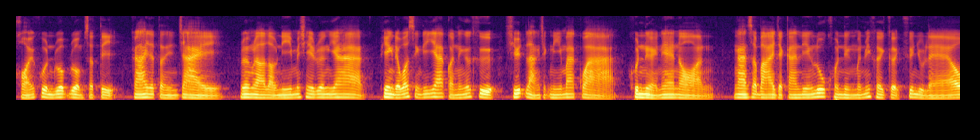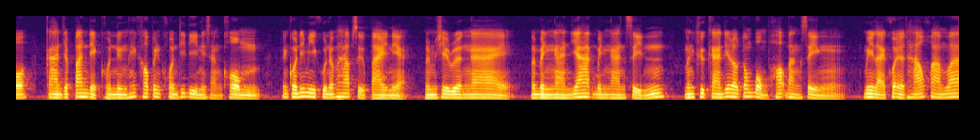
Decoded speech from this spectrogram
ขอให้คุณรวบรวมสติกล้าจะตัดสินใจ เรื่องราวเหล่านี้ไม่ใช่เรื่องยาก เพียงแต่ว่าสิ่งที่ยากกว่านั้นก็คือชีวิตหลังจากนี้มากกว่า คุณเหนื่อยแน่นอน งานสบายจากการเลี้ยงลูกคนหนึ่งมันไม่เคยเกิดขึ้นอยู่แล้ว การจะปั้นเด็กคนหนึ่งให้เขาเป็นคนที่ดีในสังคม เป็นคนที่มีคุณภาพสื่อไปเนี่ยมันไม่ใช่เรื่องง่าย มันเป็นงานยากเป็นงานศิลป์ มันคือการที่เราต้องบ่มเพาะบางสิ่ง มีหลายคนจะเท้าความว่า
